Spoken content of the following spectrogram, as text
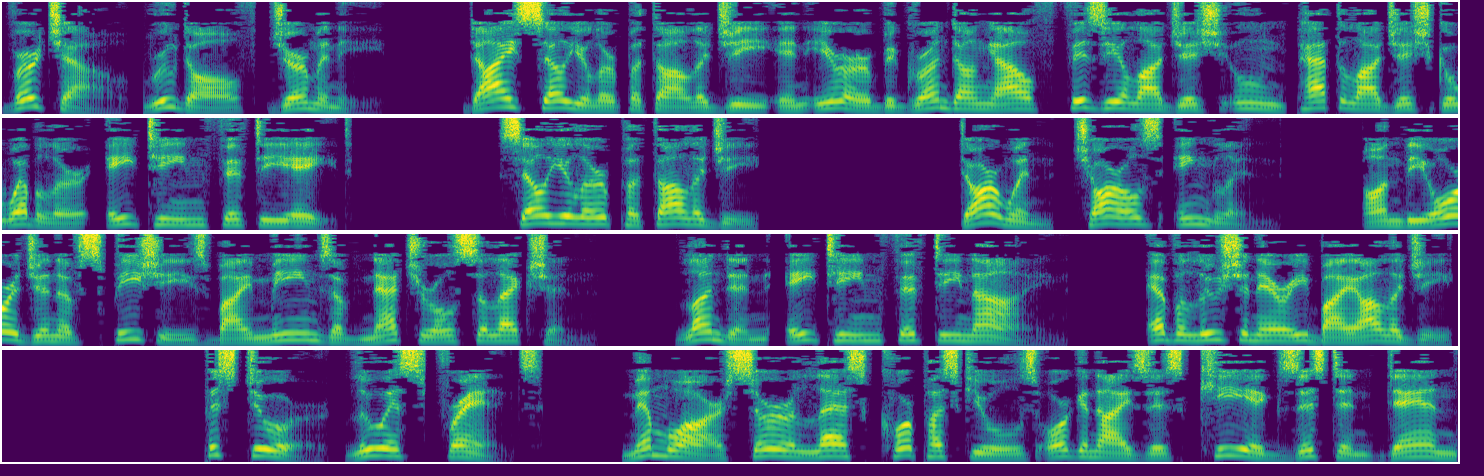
Virchow, Rudolf Germany. Die Cellularpathologie in ihrer Begründung auf physiologisch und pathologisch Gewebelehre, 1858. Cellular Pathology Darwin, Charles England. On the Origin of Species by Means of Natural Selection. London, 1859. Evolutionary Biology Pasteur, Louis France. Mémoire sur les corpuscules organises qui existent dans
